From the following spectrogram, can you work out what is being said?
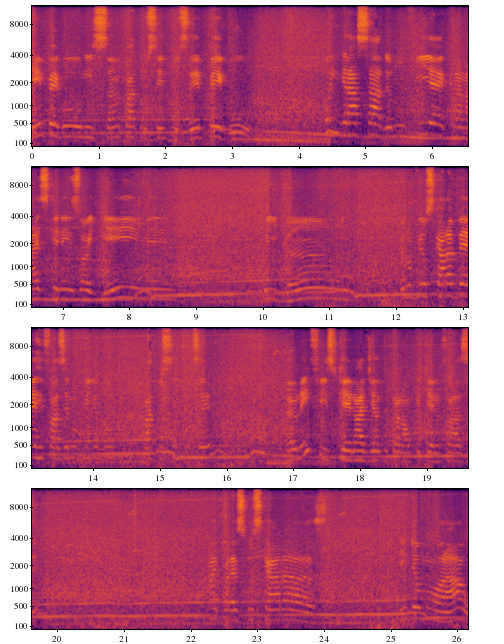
Quem pegou o Nissan 400Z pegou. Foi engraçado, eu não via canais que nem Zoy Gamer, Wigan. Eu não vi os caras BR fazendo vídeo do 400Z. Eu nem fiz, porque não adianta o canal pequeno fazer. Mas parece que os caras nem deu moral.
